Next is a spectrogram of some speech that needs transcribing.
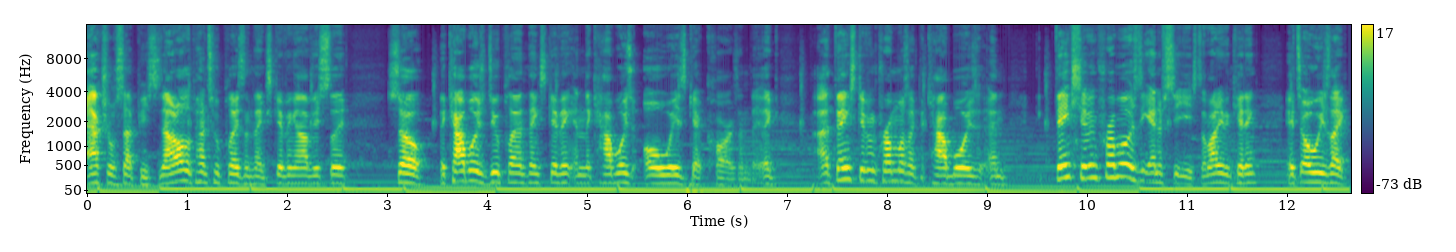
actual set pieces. Now, it all depends who plays on Thanksgiving, obviously. So the Cowboys do play on Thanksgiving, and the Cowboys always get cards. And they, like uh, Thanksgiving promos, like the Cowboys, and Thanksgiving promo is the NFC East. I'm not even kidding. It's always like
